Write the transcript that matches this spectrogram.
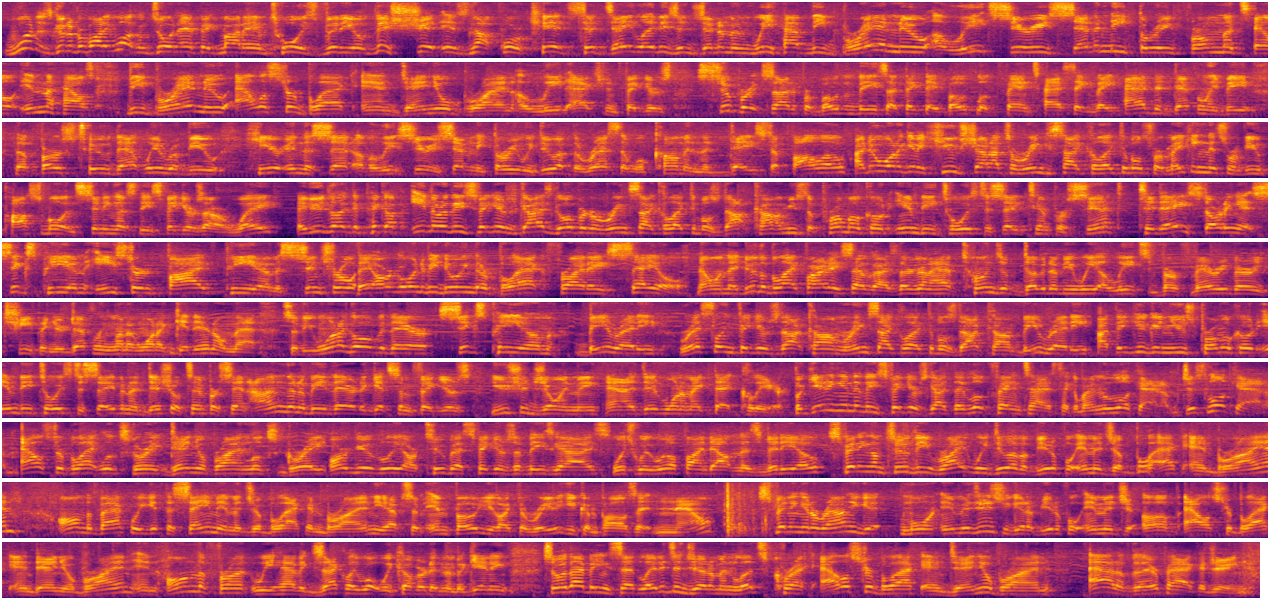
What is good everybody? Welcome to an Epic My Damn Toys video. This shit is not for kids. Today, ladies and gentlemen, we have the brand new Elite Series 73 from Mattel in the house. The brand new Aleister Black and Daniel Bryan Elite action figures. Super excited for both of these. I think they both look fantastic. They had to definitely be the first two that we review here in the set of Elite Series 73. We do have the rest that will come in the days to follow. I do want to give a huge shout out to Ringside Collectibles for making this review possible and sending us these figures figures our way. If you'd like to pick up either of these figures, guys, go over to ringsidecollectibles.com. Use the promo code MDTOYS to save 10%. Today, starting at 6 p.m. Eastern, 5 p.m. Central, they are going to be doing their Black Friday sale. Now, when they do the Black Friday sale, guys, they're going to have tons of WWE Elites for very, very cheap, and you're definitely going to want to get in on that. So if you want to go over there, 6 p.m., be ready. WrestlingFigures.com, RingsideCollectibles.com, be ready. I think you can use promo code MDTOYS to save an additional 10%. I'm going to be there to get get some figures, you should join me, and I did want to make that clear. But getting into these figures, guys, they look fantastic. I mean, look at them. Just look at them. Aleister Black looks great. Daniel Bryan looks great. Arguably our two best figures of these guys, which we will find out in this video. Spinning them to the right, we do have a beautiful image of Black and Bryan. On the back, we get the same image of Black and Bryan. You have some info. You like to read it, you can pause it now. Spinning it around, you get more images. You get a beautiful image of Aleister Black and Daniel Bryan. And on the front, we have exactly what we covered in the beginning. So with that being said, ladies and gentlemen, let's crack Aleister Black and Daniel Bryan out of their packaging.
